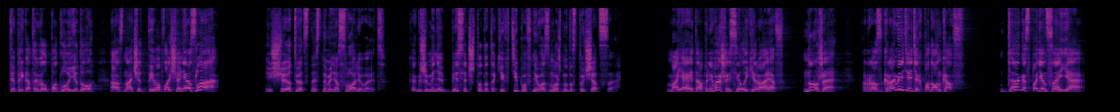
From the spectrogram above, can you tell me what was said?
Ты приготовил подлую еду, а значит, ты воплощение зла!» Ещё и ответственность на меня сваливает. Как же меня бесит, что до таких типов невозможно достучаться. «Моя еда превыше силы героев! Ну же, разгромите этих подонков!» «Да, господин Сайя!»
